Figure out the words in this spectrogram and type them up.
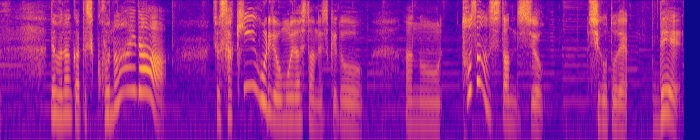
でもなんか私この間ちょ砂金掘りで思い出したんですけどあの登山したんですよ。仕事で。で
